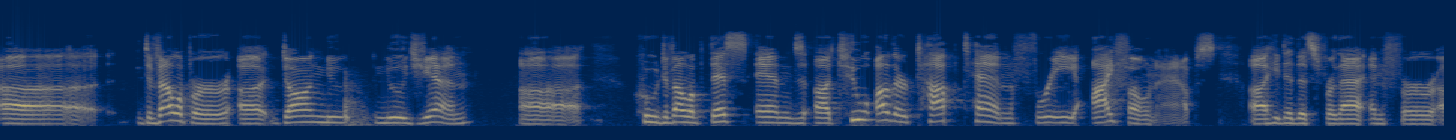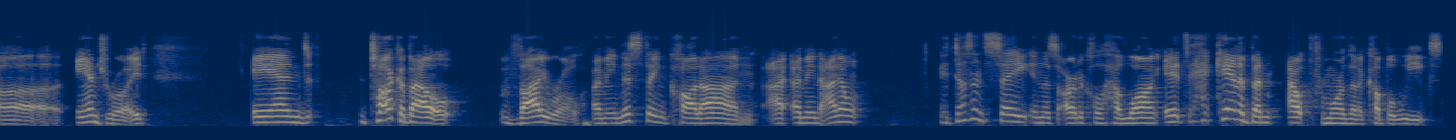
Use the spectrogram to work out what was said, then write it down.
uh, developer, uh, Dong Nguyen, uh, who developed this and uh, two other top 10 free iPhone apps. Uh, he did this for that and for uh, Android. And talk about viral. I mean, this thing caught on. I, I mean, I don't. It doesn't say in this article how long. It can't have been out for more than a couple weeks.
